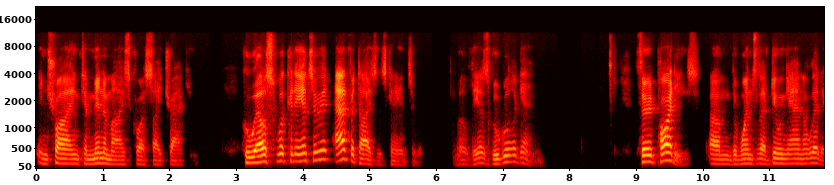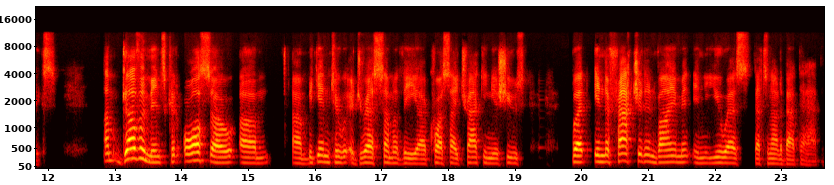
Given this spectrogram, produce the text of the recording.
in trying to minimize cross-site tracking? Who else what could answer it? Advertisers can answer it. Well, there's Google again. Third parties, um, the ones that are doing analytics. Um, governments could also um, uh, begin to address some of the uh, cross-site tracking issues, but in the fractured environment in the US, that's not about to happen.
